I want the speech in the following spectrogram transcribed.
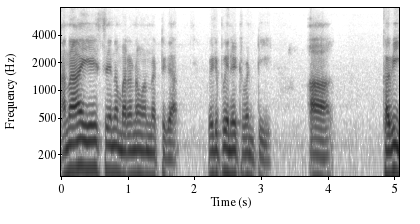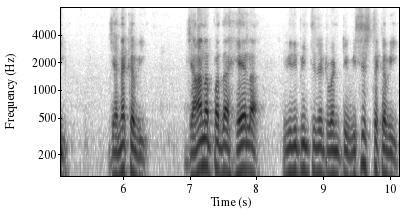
అనాయాసైన మరణం అన్నట్టుగా వెళ్ళిపోయినటువంటి ఆ కవి జనకవి జానపద హేళ వినిపించినటువంటి విశిష్ట కవి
